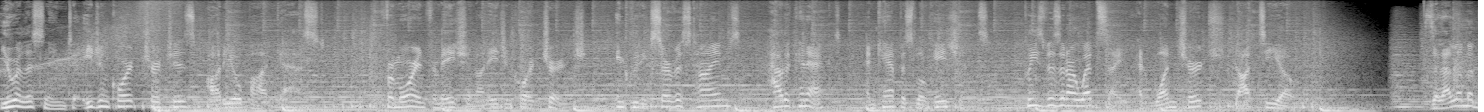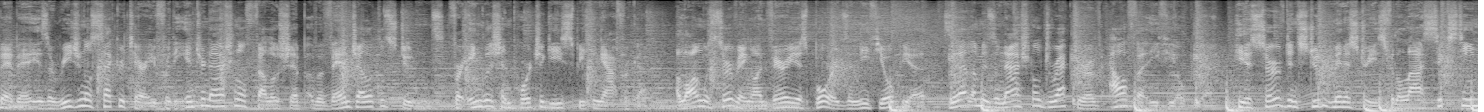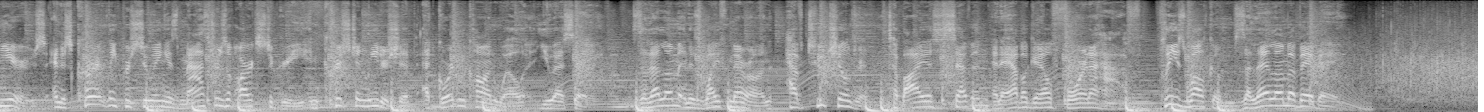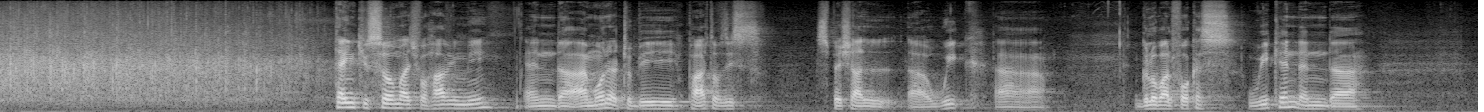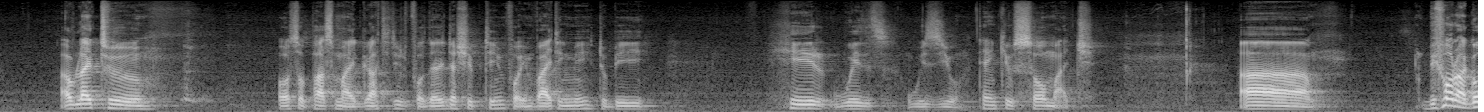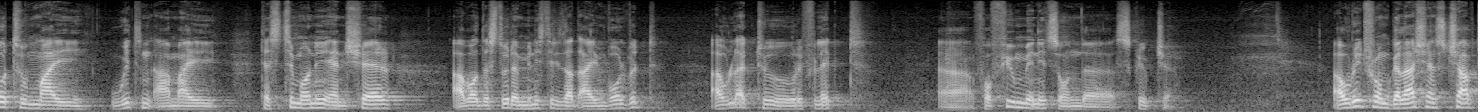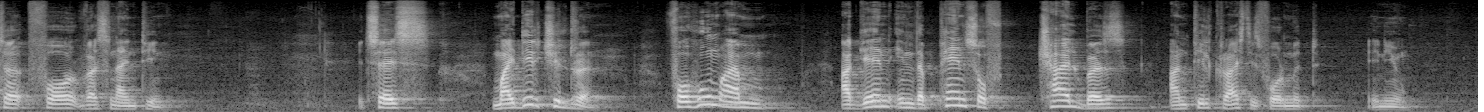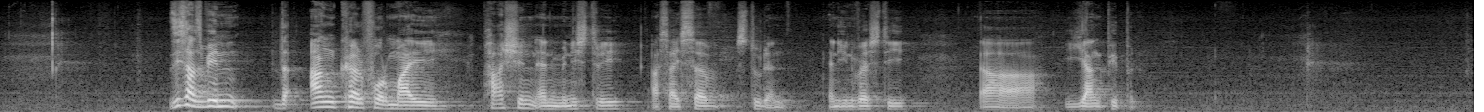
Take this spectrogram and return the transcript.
You are listening to Agincourt Church's audio podcast. For more information on Agincourt Church, including service times, how to connect, and campus locations, please visit our website at onechurch.to. Zalela Mabebe is a regional secretary for the International Fellowship of Evangelical Students for English and Portuguese speaking Africa. Along with serving on various boards in Ethiopia, Zalela is a national director of Alpha Ethiopia. He has served in student ministries for the last 16 years and is currently pursuing his Master's of Arts degree in Christian leadership at Gordon Conwell, USA. Zalelam and his wife Meron have two children, Tobias, seven, and Abigail, four and a half. Please welcome Zalela Mabebe. Thank you so much for having me, and uh, I'm honored to be part of this special uh, week, uh, Global Focus Weekend, and uh, I would like to also pass my gratitude for the leadership team for inviting me to be here with, with you. Thank you so much. Uh, before I go to my, witten, uh, my testimony and share about the student ministries that I involved, I would like to reflect uh, for a few minutes on the scripture. I'll read from Galatians chapter 4, verse 19. It says, My dear children, for whom I am again in the pains of childbirth until Christ is formed in you. This has been the anchor for my passion and ministry as I serve students and university uh, young people.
